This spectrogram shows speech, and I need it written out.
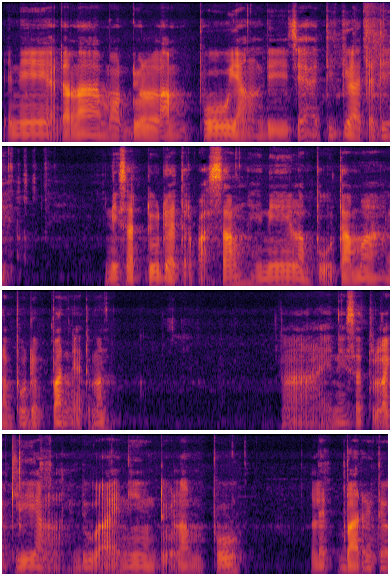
Ini adalah modul lampu yang di CH3 tadi. Ini satu udah terpasang ini lampu utama lampu depan ya teman nah ini satu lagi yang dua ini untuk lampu led bar itu.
